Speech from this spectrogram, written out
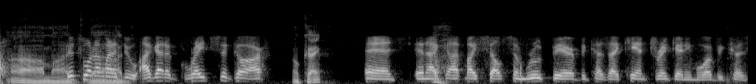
Oh my! This is what I'm going to do. I got a great cigar. Okay. and and I got myself some root beer because I can't drink anymore because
